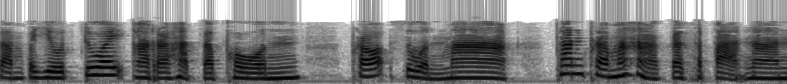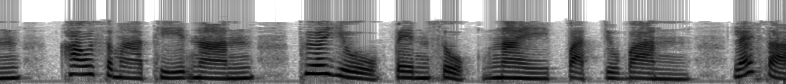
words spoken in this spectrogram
สัมปยุตด้วยอรหัตผล เพราะส่วนมาก ท่านพระมหากัสสปะนั้น เข้าสมาธินั้น เพื่ออยู่เป็นสุขในปัจจุบัน และสา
